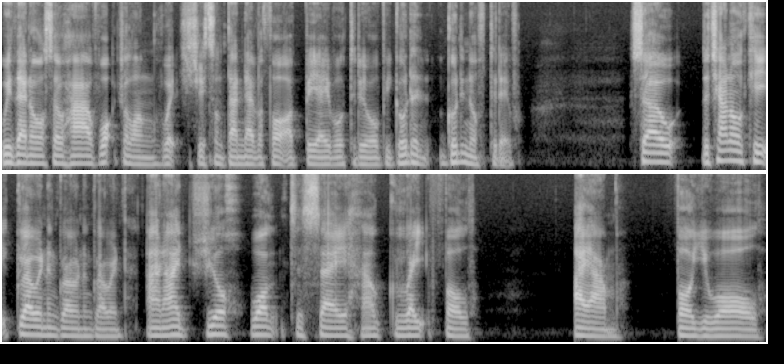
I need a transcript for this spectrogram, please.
We then also have watch along, which is something I never thought I'd be able to do or be good good enough to do. So the channel keeps growing and growing and growing, and I just want to say how grateful I am for you all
